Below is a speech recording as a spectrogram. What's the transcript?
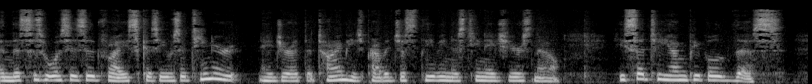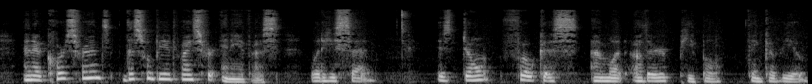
And this is, was his advice because he was a teenager at the time. He's probably just leaving his teenage years now. He said to young people this, and of course, friends, this will be advice for any of us. What he said is don't focus on what other people think of you.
